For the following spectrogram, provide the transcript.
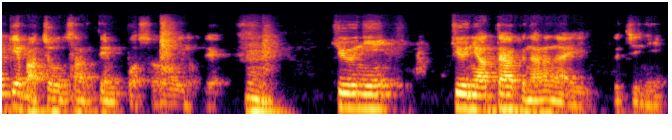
行けばちょうど3店舗揃うので、うん。急に、急に暖かくならないうちに、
